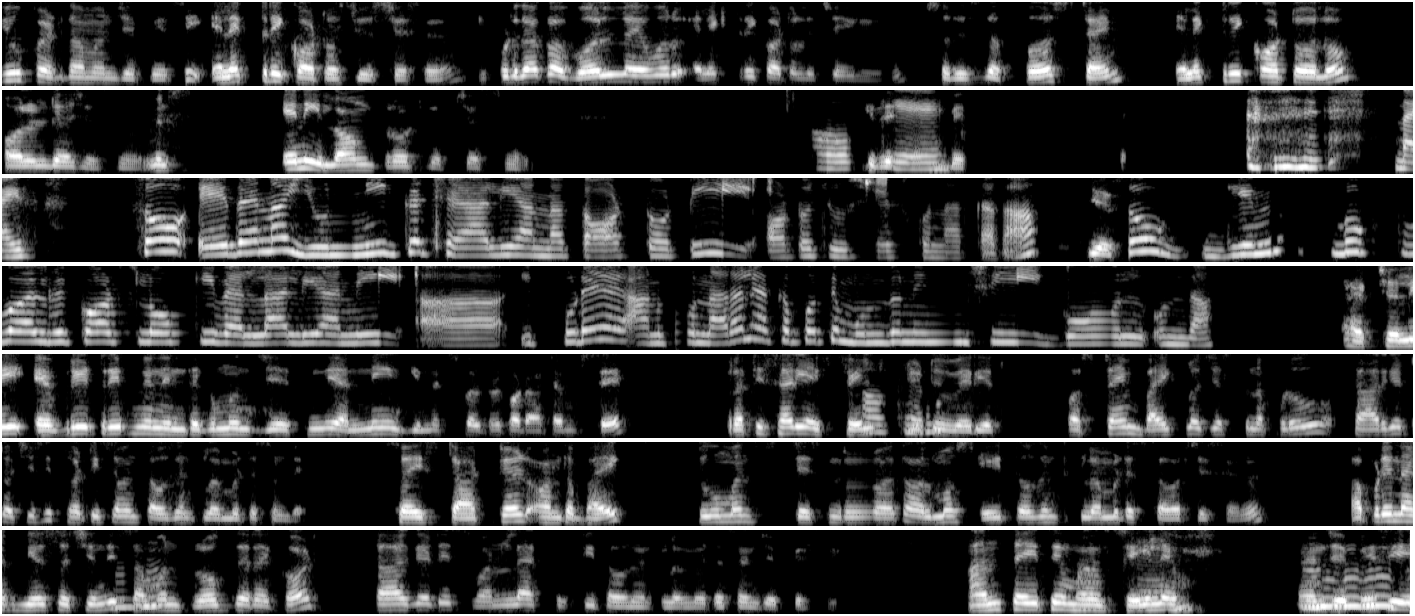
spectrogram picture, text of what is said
వ్యూ పెడదామని చెప్పేసి ఎలక్ట్రిక్ ఆటోస్ చూస్ చేశారు. ఇప్పుడు దాకా వరల్డ్లో ఎవరు ఎలక్ట్రిక్ ఆటోలు చేయలేదు. So this the first time electric ఆటోలో ఆల్ ఇండియా చేస్తున్నాం means any long road trip చేస్తున్నాం ఇదే ఓకే నైస్ సో ఏదైనా యునిక్గా చేయాలి అన్న థాట్ తోటి ఆటో చూస్ చేసుకున్నారు కదా? సో గిన్నెస్ బుక్ వరల్డ్ రికార్డ్స్లోకి వెళ్ళాలి అని ఇప్పుడే అనుకున్నారా? లేకపోతే ముందు నుంచి గోల్ ఉందా? యాక్చువల్లీ ఎవ్రీ ట్రిప్ నేను ఇంతకు ముందు చేసింది అన్ని గిన్నెస్ వరల్డ్ రికార్డ్ అటెంప్ట్సే ప్రతిసారి I fail Okay. To various first time బైక్లో చేస్తున్నప్పుడు టార్గెట్ వచ్చేసి థర్టీ సెవెన్ థౌసండ్ కిలోమీటర్స్ ఉండే. So I started on the bike two months చేసిన తర్వాత almost eight thousand kilometres cover చేశాను. అప్పుడే నాకు న్యూస్ వచ్చింది. Someone broke the record target is one lakh fifty thousand kilometres అని చెప్పేసి. అంత అయితే మనం. చేయలేము అని చెప్పేసి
